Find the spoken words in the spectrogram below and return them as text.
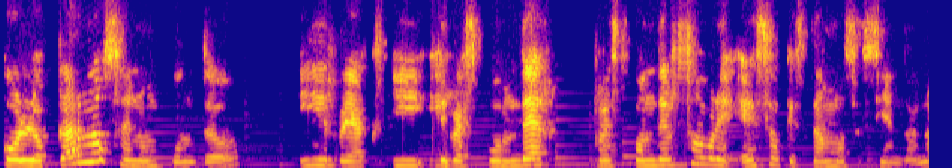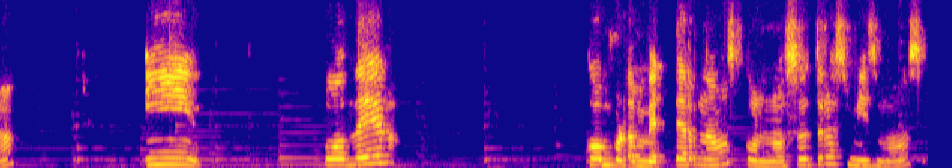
colocarnos en un punto y, responder, responder sobre eso que estamos haciendo, ¿no? Y poder comprometernos con nosotros mismos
